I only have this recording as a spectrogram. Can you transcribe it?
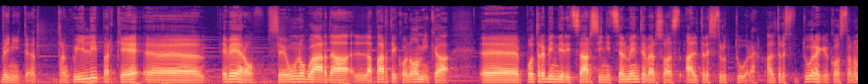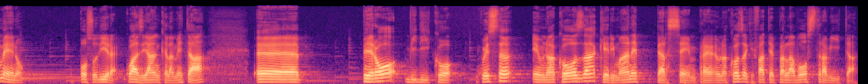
venite, tranquilli, perché eh, è vero, se uno guarda la parte economica, eh, potrebbe indirizzarsi inizialmente verso altre strutture, altre strutture che costano meno, posso dire quasi anche la metà, eh, però vi dico, questa è una cosa che rimane per sempre, è una cosa che fate per la vostra vita.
